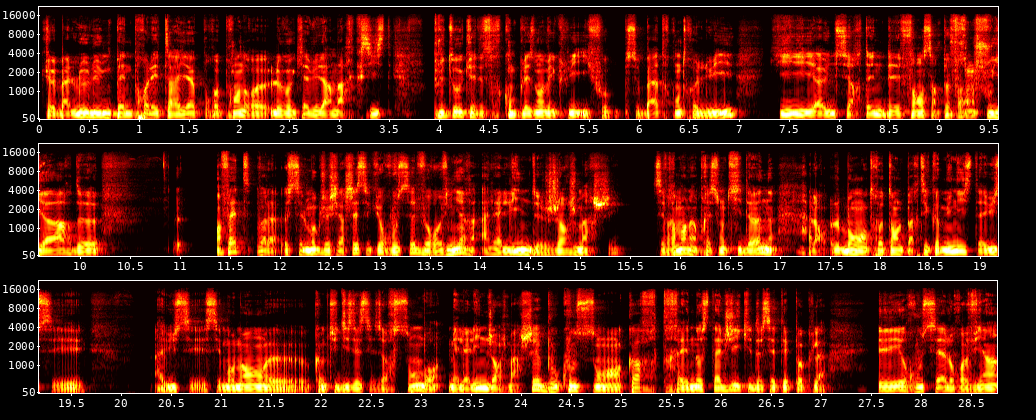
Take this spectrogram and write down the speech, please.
que bah, le lumpen prolétariat, pour reprendre le vocabulaire marxiste, plutôt que d'être complaisant avec lui, il faut se battre contre lui, qui a une certaine défense un peu franchouillarde. Euh, en fait, voilà, c'est le mot que je cherchais, c'est que Roussel veut revenir à la ligne de Georges Marchais. C'est vraiment l'impression qu'il donne. Alors bon, entre temps, le Parti communiste a eu ses a eu ces, moments, euh, comme tu disais, ces heures sombres, mais la ligne Georges Marchais, beaucoup sont encore très nostalgiques de cette époque-là. Et Roussel revient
